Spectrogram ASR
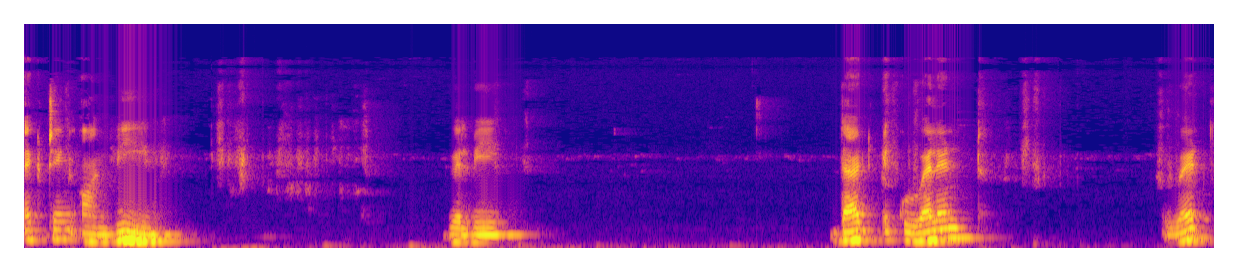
acting on beam will be that equivalent width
